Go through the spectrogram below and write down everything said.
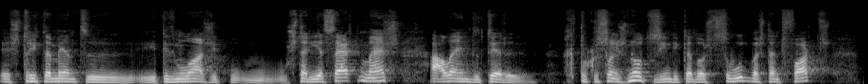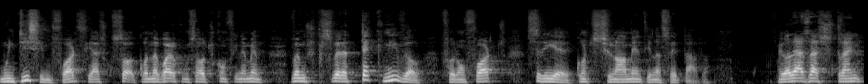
eh, estritamente eh, epidemiológico estaria certo, mas além de ter repercussões noutros indicadores de saúde bastante fortes, muitíssimo fortes, e acho que só, quando agora começar o desconfinamento vamos perceber até que nível foram fortes, seria constitucionalmente inaceitável. Eu, aliás, acho estranho,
